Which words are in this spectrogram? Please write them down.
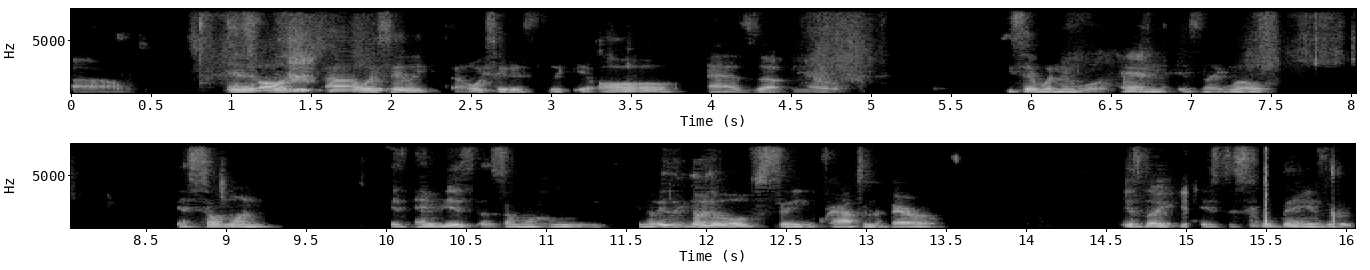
um, and it all, I always say like, I always say this, like it all adds up, you know. He said when it will end, it's like, well, if someone is envious of someone who, you know, you know the old saying, crabs in the barrel. It's like it's the same thing. It's like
